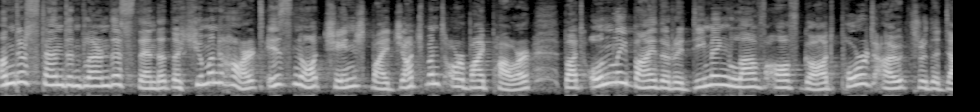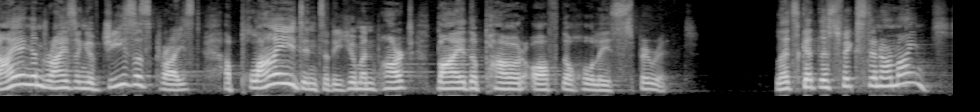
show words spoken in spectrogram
Understand and learn this then that the human heart is not changed by judgment or by power, but only by the redeeming love of God poured out through the dying and rising of Jesus Christ, applied into the human heart by the power of the Holy Spirit. Let's get this fixed in our minds.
